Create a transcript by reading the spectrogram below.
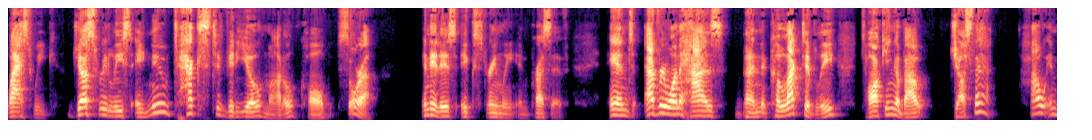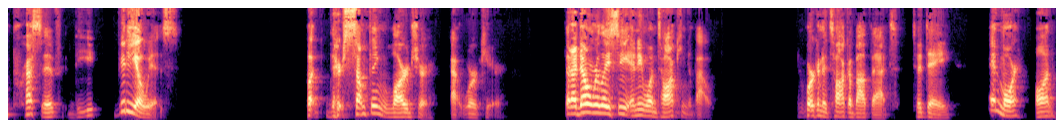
last week just released a new text to video model called Sora, and it is extremely impressive. And everyone has been collectively talking about just that how impressive the video is. But there's something larger at work here that I don't really see anyone talking about. We're going to talk about that today and more on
